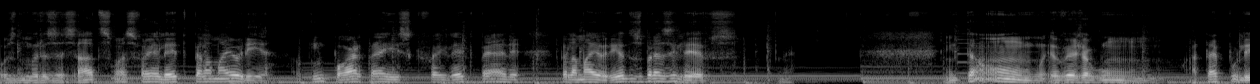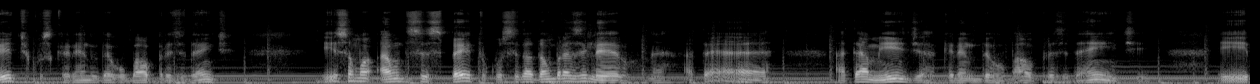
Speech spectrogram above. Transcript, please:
os números exatos, mas foi eleito pela maioria. O que importa é isso, que foi eleito pela maioria dos brasileiros. Né? Então, eu vejo algum, até políticos querendo derrubar o presidente. Isso é, uma, é um desrespeito com o cidadão brasileiro, né? Até, até a mídia querendo derrubar o presidente, e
